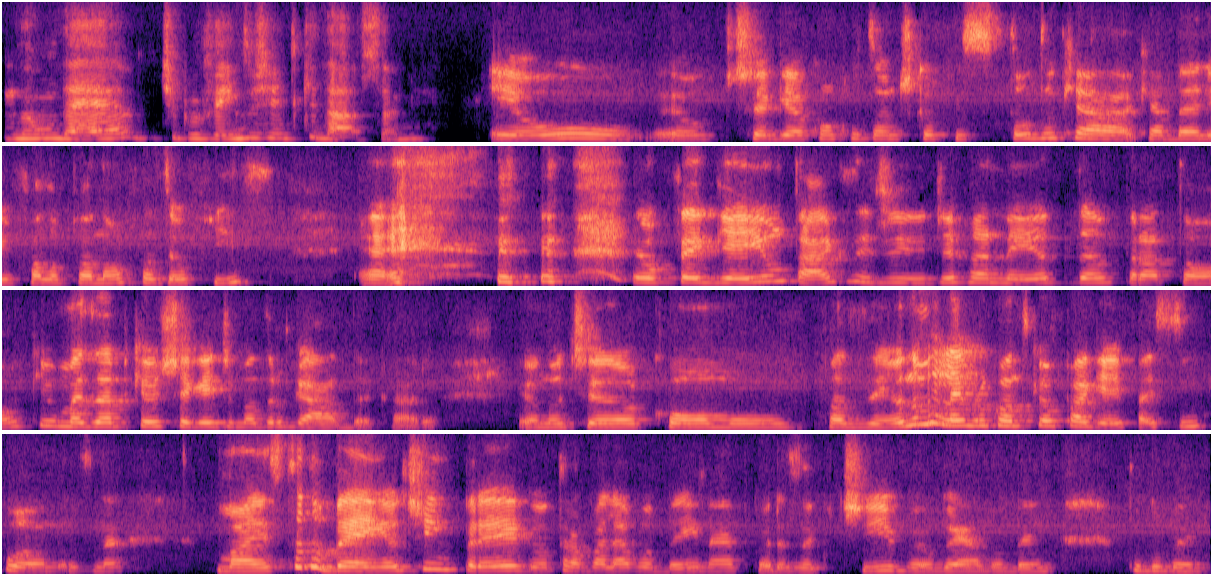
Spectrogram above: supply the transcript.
não der, tipo, vem do jeito que dá, sabe? Eu, eu cheguei à conclusão de que eu fiz tudo que a, que a Belly falou para não fazer, eu fiz. É. eu peguei um táxi de, de Haneda para Tóquio, mas é porque eu cheguei de madrugada, cara. Eu não tinha como fazer. Eu não me lembro quanto que eu paguei, faz cinco anos, né? Mas tudo bem, eu tinha emprego, eu trabalhava bem na época era executiva, eu ganhava bem, tudo bem.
